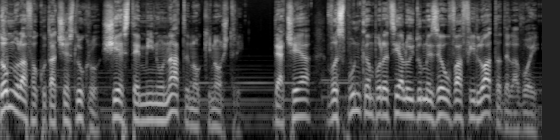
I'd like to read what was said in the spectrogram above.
Domnul a făcut acest lucru și este minunat în ochii noștri. De aceea vă spun că împărăția lui Dumnezeu va fi luată de la voi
